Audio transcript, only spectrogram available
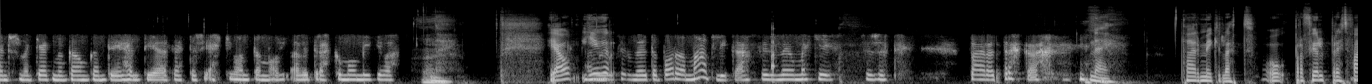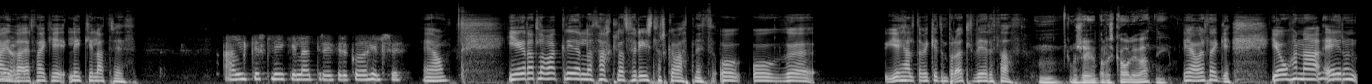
en svona gegnum gangandi held ég að þetta sé ekki vandamál að við drekkum á mikið vatn. Nei. Já, Ég ég við er, þurfum auðvitað að borða mat líka, við meðum ekki sem sagt, bara að drekka. nei, það er mikilvægt og bara fjölbreytt fæða, Já. er það ekki líki latrið? Algjörst líki ladrið fyrir góða hilsu. Já, ég er allavega gríðarlega þakklátt fyrir íslenska vatnið og, og uh, ég held að við getum bara öll verið það. Mm, og segjum bara skáli vatni. Já, er það ekki. Jóhanna Eirun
